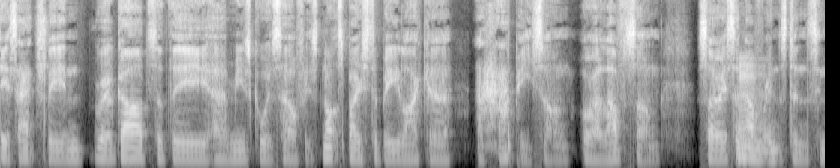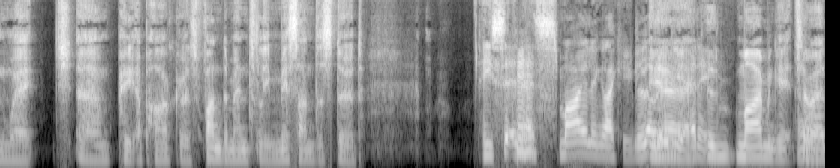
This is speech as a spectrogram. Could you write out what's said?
It's actually, in regards to the uh, musical itself, it's not supposed to be like a, a happy song or a love song. So it's another Hmm. instance in which um, Peter Parker is fundamentally misunderstood. He's sitting there smiling like a little idiot, isn't miming it to Oh, her, not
